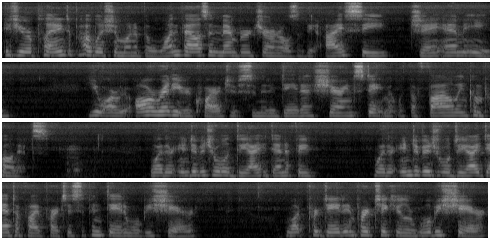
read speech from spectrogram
If you are planning to publish in one of the 1,000 member journals of the ICJME, you are already required to submit a data sharing statement with the following components. Whether individual de-identified whether individual de-identified participant data will be shared, what data in particular will be shared,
